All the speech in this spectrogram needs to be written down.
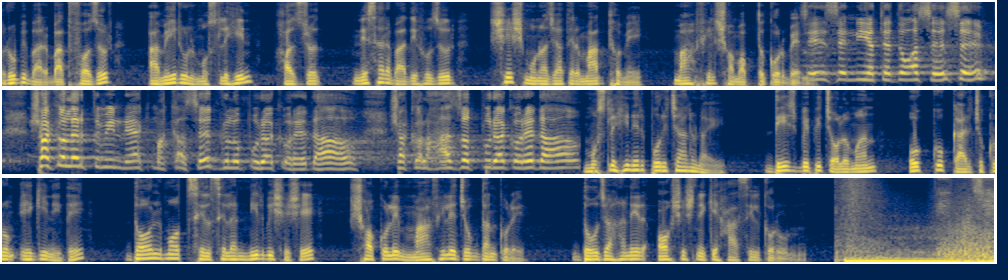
রবিবার বাদ ফজর আমিরুল মুসলিহীন হজরত নেসারাবাদী হুজুর শেষ মোনাজাতের মাধ্যমে মাহফিল সমাপ্ত করবেন। যে যে নিয়তে দোয়া চেয়েছে সকলের তুমি নেক মাকাসেদগুলো পুরা করে দাও সকল হাজত পুরা করে দাও। মুসলিহিনের পরিচালনায় দেশব্যাপী চলমান ঐক্য কার্যক্রম এগিয়ে নিতে দলমত সেলসেলার নির্বিশেষে সকলে মাহফিলে যোগদান করে দোজাহানের অশেষ নেকি হাসিল করুন। দিচ্ছি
